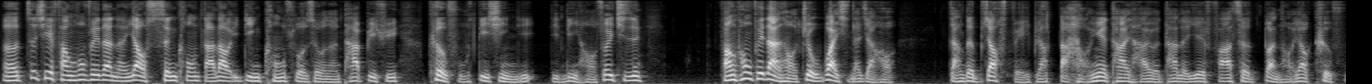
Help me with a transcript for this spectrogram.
呃，这些防空飞弹呢，要升空达到一定空速的时候呢，它必须克服地心引力引力哈。所以其实防空飞弹哈，就外形来讲哈。长得比较肥，比较大哈，因为它还有它的一些发射段哈要克服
